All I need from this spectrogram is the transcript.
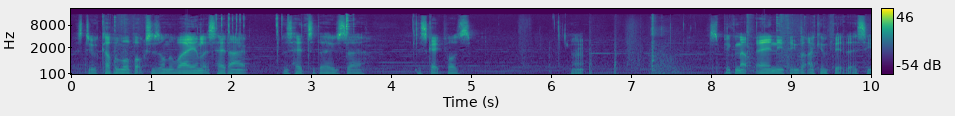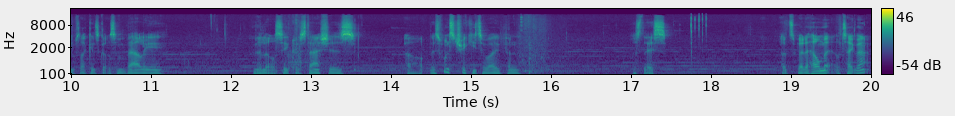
Let's do a couple more boxes on the way and let's head out. Let's head to those uh, escape pods. Alright. Just picking up anything that I can fit there. Seems like it's got some value. The little secret stashes. Oh, this one's tricky to open. What's this? That's a better helmet. I'll take that.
